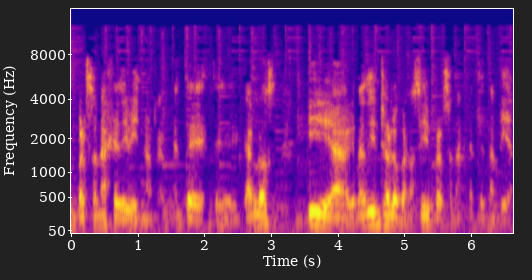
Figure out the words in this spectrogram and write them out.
un personaje divino realmente, este, Carlos. Y a Gradín yo lo conocí personalmente también.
